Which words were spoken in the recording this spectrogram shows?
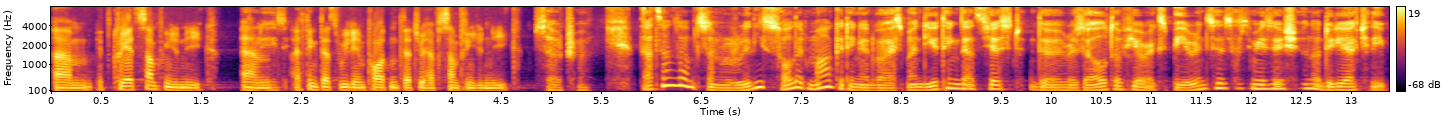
um, it creates something unique. And. I think that's really important that you have something unique. So true. That sounds like some really solid marketing advice, man. Do you think that's just the result of your experiences as a musician, or did you actually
